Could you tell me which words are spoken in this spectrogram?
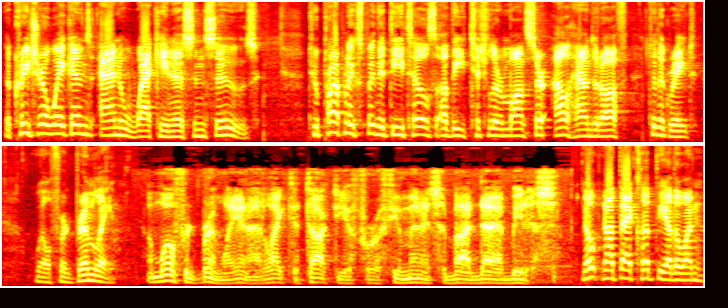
The creature awakens and wackiness ensues. To properly explain the details of the titular monster, I'll hand it off to the great Wilford Brimley. I'm Wilford Brimley, and I'd like to talk to you for a few minutes about diabetes. Nope, not that clip, the other one.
